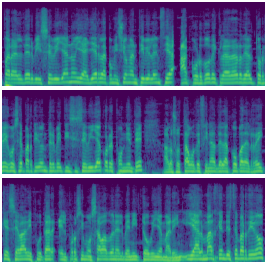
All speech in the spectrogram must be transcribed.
para el derby sevillano y ayer la Comisión Antiviolencia acordó declarar de alto riesgo ese partido entre Betis y Sevilla correspondiente a los octavos de final de la Copa del Rey que se va a disputar el próximo sábado en el Benito Villamarín. Y al margen de este partido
